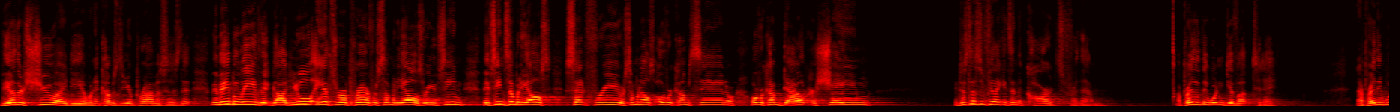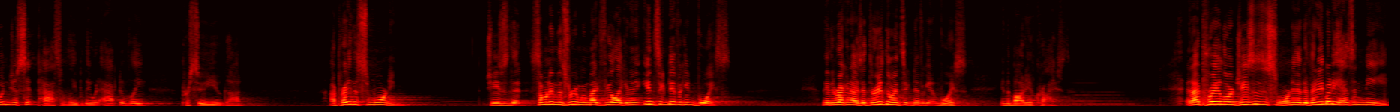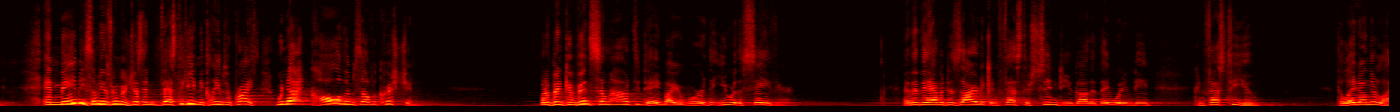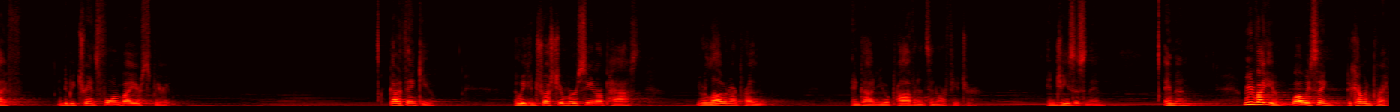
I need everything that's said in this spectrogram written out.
the other shoe idea when it comes to your promises. That they may believe that God, you'll answer a prayer for somebody else, or you've seen, they've seen somebody else set free, or someone else overcome sin, or overcome doubt or shame. It just doesn't feel like it's in the cards for them. I pray that they wouldn't give up today. I pray they wouldn't just sit passively, but they would actively pursue you, God. I pray this morning, Jesus, that someone in this room who might feel like an insignificant voice, they recognize that there is no insignificant voice in the body of Christ. And I pray, Lord Jesus, this morning that if anybody has a need, and maybe somebody in this room who's just investigating the claims of Christ would not call themselves a Christian, but have been convinced somehow today by your word that you are the Savior and that they have a desire to confess their sin to you, God, that they would indeed confess to you, to lay down their life, and to be transformed by your Spirit. God, I thank you that we can trust your mercy in our past, your love in our present, and God, your providence in our future. In Jesus' name, amen. We invite you, while we sing, to come and pray.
